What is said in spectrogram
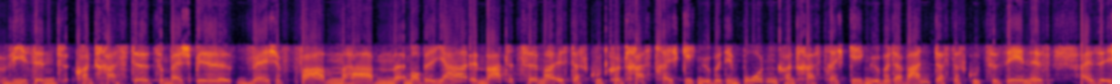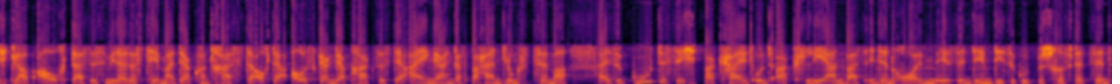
Wie sind Kontraste zum Beispiel? Welche Farben haben Mobiliar im Wartezimmer? Ist das gut kontrastreich gegenüber dem Boden, kontrastreich gegenüber der Wand, dass das gut zu sehen ist? Also ich glaube auch, das ist wieder das Thema der Kontraste. Auch der Ausgang der Praxis, der Eingang, das Behandlungszimmer. Also gute Sichtbarkeit und erklären, was in den Räumen ist, in dem diese gut beschriftet sind.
